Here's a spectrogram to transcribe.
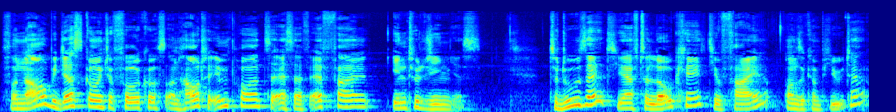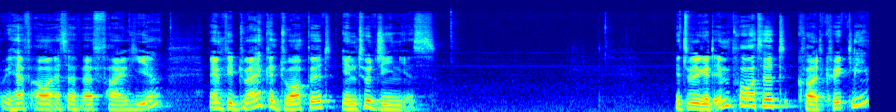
For now, we're just going to focus on how to import the SFF file into Geneious. To do that, you have to locate your file on the computer. We have our SFF file here, and we drag and drop it into Geneious. It will get imported quite quickly.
